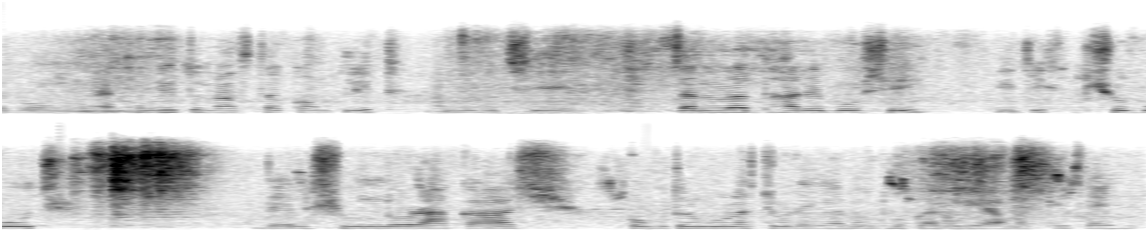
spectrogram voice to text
এবং এখন যেহেতু নাস্তা কমপ্লিট আমি হচ্ছে জানালার ধারে বসেই এই যে সবুজ দেন সুন্দর আকাশ কবুতরগুলো চলে গেল, ধোকা দিয়ে আমাকে, যাই হোক।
